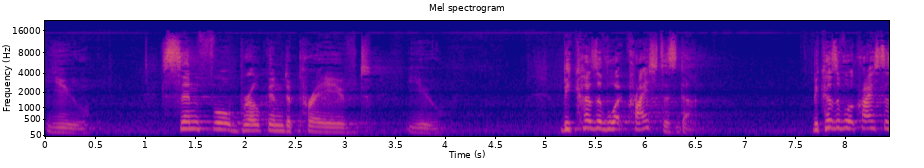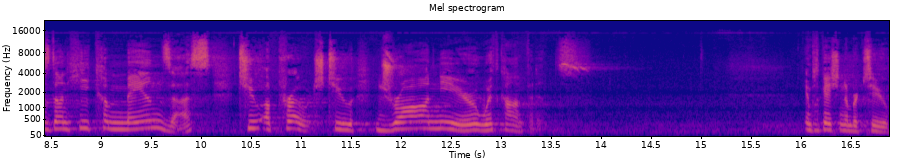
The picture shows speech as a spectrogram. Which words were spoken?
you. Sinful, broken, depraved you. Because of what Christ has done. Because of what Christ has done, he commands us to approach, to draw near with confidence. Implication number two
